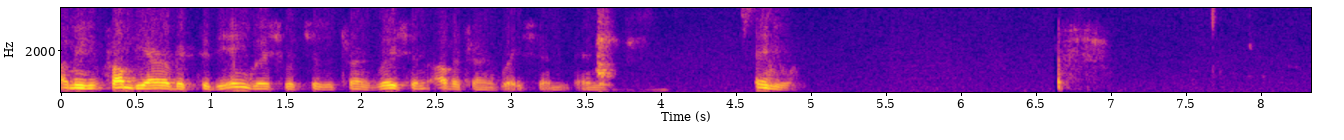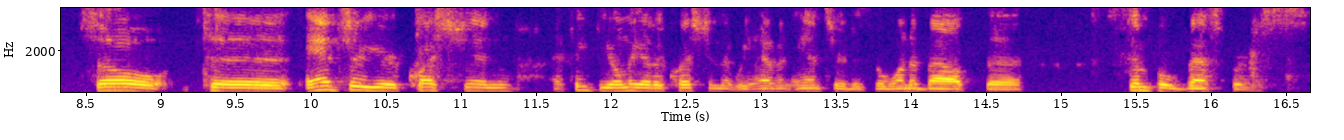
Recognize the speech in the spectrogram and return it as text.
I mean, from the Arabic to the English, which is a translation of a translation. And anyway. So to answer your question, I think the only other question that we haven't answered is the one about the simple vespers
